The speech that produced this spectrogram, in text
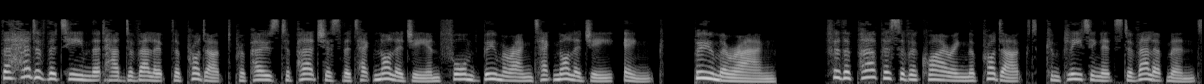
The head of the team that had developed the product proposed to purchase the technology and formed Boomerang Technology, Inc. Boomerang for the purpose of acquiring the product, completing its development,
